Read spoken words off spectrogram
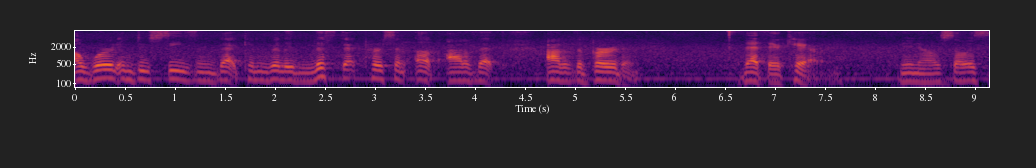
a word in due season that can really lift that person up out of that out of the burden that they're carrying you know so it's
